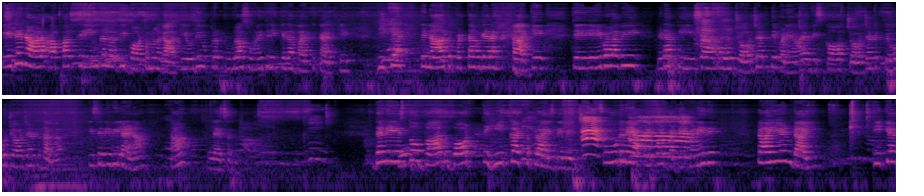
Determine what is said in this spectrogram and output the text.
ਇਹਦੇ ਨਾਲ ਆਪਾਂ ਕਰੀਮ ਕਲਰ ਦੀ ਬਾਟਮ ਲਗਾ ਕੇ ਉਹਦੇ ਉੱਪਰ ਪੂਰਾ ਸੋਹਣੇ ਤਰੀਕੇ ਦਾ ਵਰਕ ਕਰਕੇ ਠੀਕ ਹੈ? ਤੇ ਨਾਲ ਦੁਪੱਟਾ ਵਗੈਰਾ ਲਗਾ ਕੇ ਤੇ ਇਹ ਵਾਲਾ ਵੀ ਜਿਹੜਾ ਪੀਸ ਆ, ਉਹ ਜਾਰਜਟ ਤੇ ਬਣਿਆ ਹੋਇਆ ਵਿਸਕੋਸ ਜਾਰਜਟ ਪਿਓਰ ਜਾਰਜਟ ਦਾਗਾ ਕਿਸੇ ਨੇ ਵੀ ਲੈਣਾ ਤਾਂ ਲੈ ਸਕਦਾ ਦੈਨ ਇਸ ਤੋਂ ਬਾਅਦ ਬਹੁਤ ਹੀ ਘੱਟ ਪ੍ਰਾਈਸ ਦੇ ਵਿੱਚ ਸੂਟ ਨੇ ਆਪਣੇ ਕੋਲ ਵੱਡੇ ਬਣੇ ਦੇ। ਟਾਈ ਐਂਡ ਡਾਈ ਠੀਕ ਹੈ?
